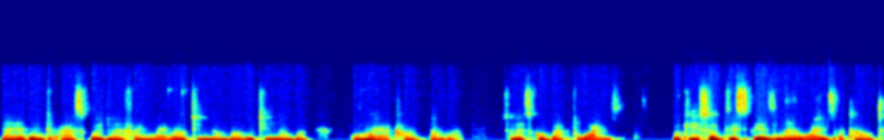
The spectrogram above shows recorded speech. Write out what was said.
Now you're going to ask, where do I find my routing number, routing number, or my account number? So let's go back to Wise. Okay, so this is my Wise account.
